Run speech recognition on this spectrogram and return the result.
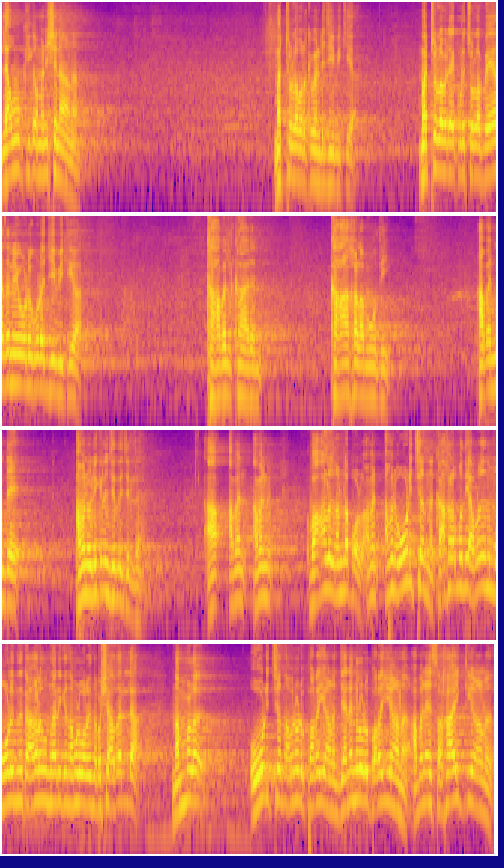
ലൗകിക മനുഷ്യനാണ്. മറ്റുള്ളവർക്ക് വേണ്ടി ജീവിക്കുക. മറ്റുള്ളവരെക്കുറിച്ചുള്ള വേദനയോടുകൂടെ ജീവിക്കുക. കാവൽക്കാരൻ കാഹളമൂതി അവന്റെ അവൻ ഒരിക്കലും അവൻ അവൻ വാൾ കണ്ടപ്പോൾ അവൻ അവൻ ഓടിച്ചെന്ന്. കാഹളമൂതി അവിടെ നിന്ന് മോളിൽ നിന്ന് കാഹളം ഒന്നായിരിക്കും നമ്മൾ പറയുന്നത്. പക്ഷെ അതല്ല. നമ്മൾ ഓടിച്ചെന്ന് അവനോട് പറയുകയാണ് ജനങ്ങളോട് പറയുകയാണ് അവനെ സഹായിക്കുകയാണ്.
